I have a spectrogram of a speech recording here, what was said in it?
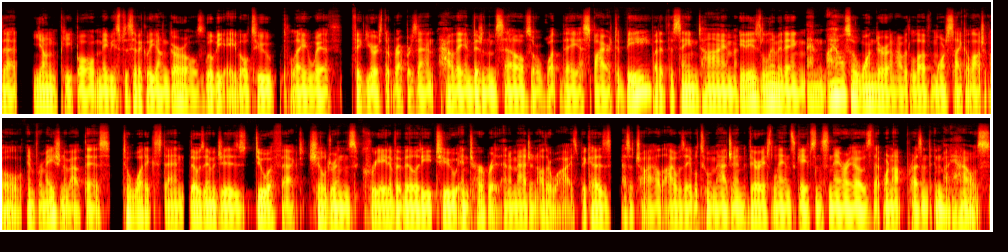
that young people, maybe specifically young girls, will be able to play with figures that represent how they envision themselves or what they aspire to be. But at the same time, it is limiting. And I also wonder, and I would love more psychological information about this, to what extent those images do affect children's creative ability to interpret and imagine otherwise. Because as a child, I was able to imagine various landscapes and scenarios that were not present in my house.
